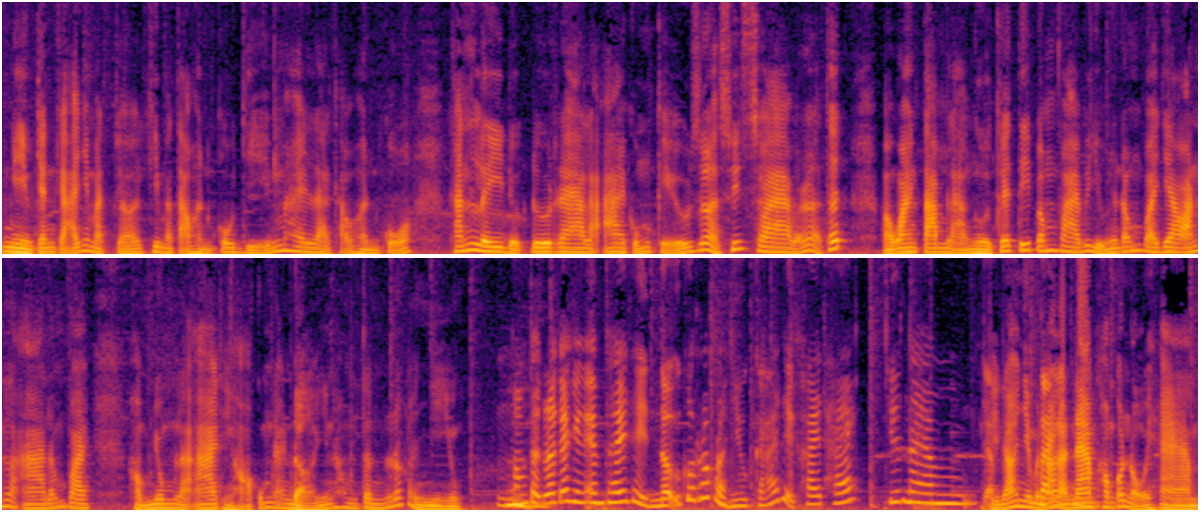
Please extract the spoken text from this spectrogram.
nhiều tranh cãi nhưng mà trời khi mà tạo hình cô diễm hay là tạo hình của khánh ly được đưa ra là ai cũng kiểu rất là suýt xoa và rất là thích. Và quan tâm là người kế tiếp đóng vai ví dụ như đóng vai giao ánh là ai đóng vai hồng nhung là ai thì họ cũng đang đợi những thông tin rất là nhiều. Ừ. không thực ra cá nhân em thấy thì nữ có rất là nhiều cái để khai thác chứ nam thì đó như mình nói là nam không có nội hàm.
